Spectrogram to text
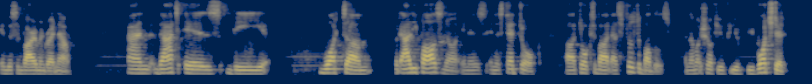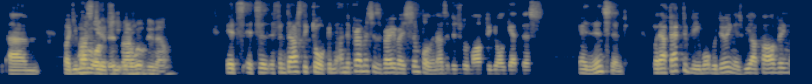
in this environment right now and that is the what um, what Eli Pariser in his in his ted talk uh, talks about as filter bubbles. And I'm not sure if you've, you've, you've watched it, um, but you must do. If you, it, I will do now. It's, it's a, a fantastic talk. And, and the premise is very, very simple. And as a digital marketer, you'll get this in an instant. But effectively, what we're doing is we are carving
